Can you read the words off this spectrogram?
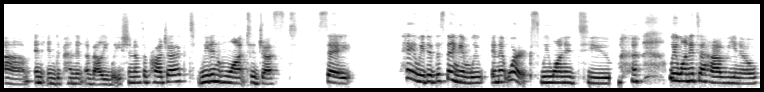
um, an independent evaluation of the project. We didn't want to just say, hey we did this thing and we and it works we wanted to we wanted to have you know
